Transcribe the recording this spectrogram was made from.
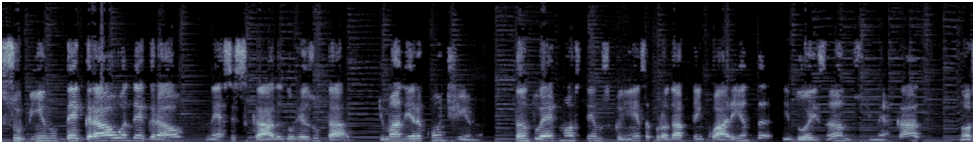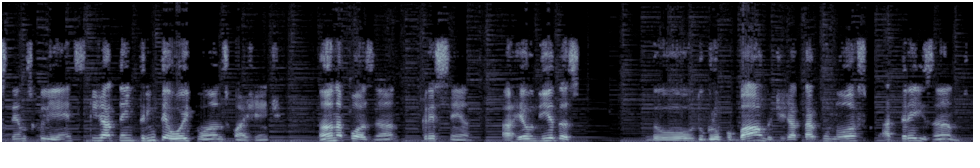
subindo degrau a degrau nessa escada do resultado, de maneira contínua. Tanto é que nós temos clientes, a Prodap tem 42 anos de mercado, nós temos clientes que já têm 38 anos com a gente, ano após ano, crescendo. A Reunidas do, do Grupo Baumgart já está conosco há três anos.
